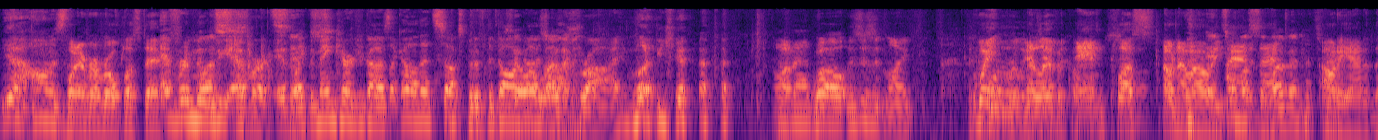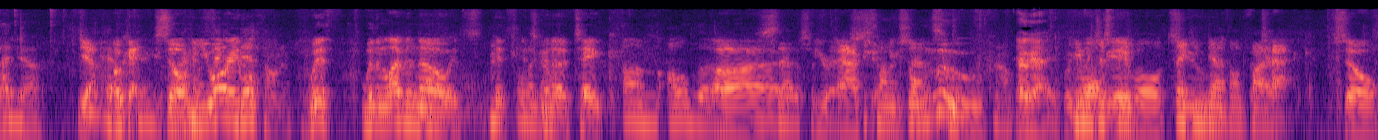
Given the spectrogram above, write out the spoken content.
Yeah, honestly. whatever I roll plus dex. Every Plus movie ever. If like the main character dies, like, oh that sucks, but if the dog So dies, I 11. cry. Like, Eleven. Well, this isn't like Wait, really eleven difficult, and so- plus. Oh no, I already added that. 11. I already added that. Yeah. Yeah. Okay. So you are able death on him. with with an eleven though. It's it's Oh it's gonna take Um, all the uh status your effects. It's action. You a still status. move, No. Okay. but He you would won't just be be able to faking death on fire. attack. So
